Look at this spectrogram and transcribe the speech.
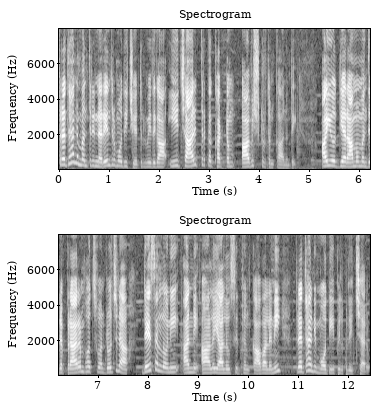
ప్రధానమంత్రి నరేంద్ర మోదీ చేతుల మీదుగా ఈ చారిత్రక ఘట్టం ఆవిష్కృతం కానుంది. అయోధ్య రామమందిర ప్రారంభోత్సవం రోజున దేశంలోని అన్ని ఆలయాలు సిద్ధం కావాలని ప్రధాని మోదీ పిలుపునిచ్చారు.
